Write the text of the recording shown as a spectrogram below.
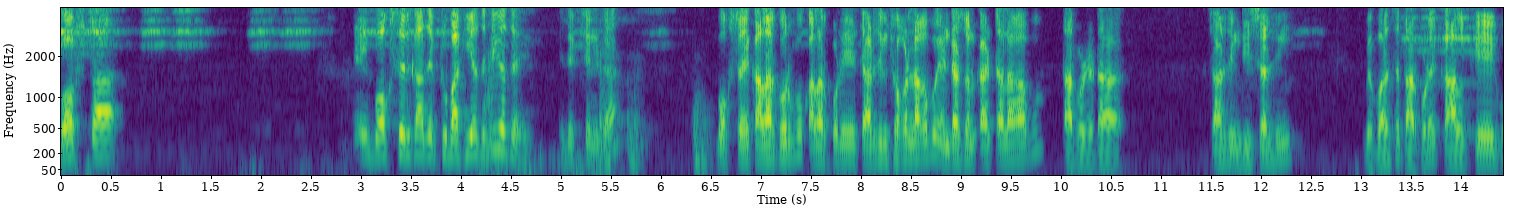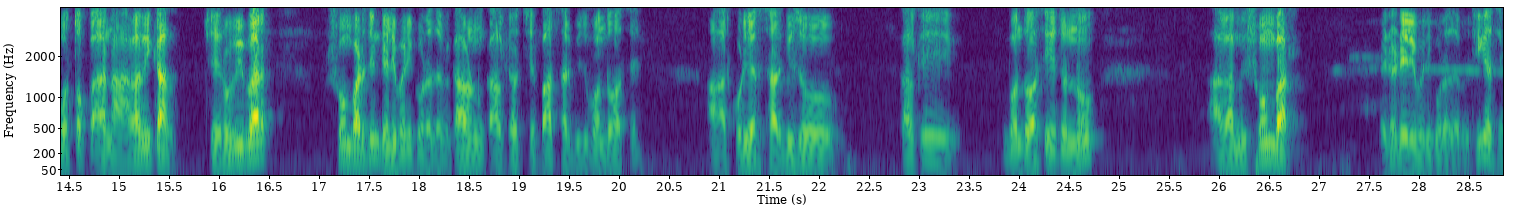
বক্সটা এই বক্সের কাজ একটু বাকি আছে, ঠিক আছে? দেখছেন এটা? বক্সটাকে কালার করব কালার করে চার্জিং সকেট লাগাবো অ্যান্ডারসন কার্ডটা লাগাবো, তারপরে এটা চার্জিং ডিসচার্জিং ব্যাপার আছে, তারপরে কালকে গত না, আগামীকাল, যে রবিবার, সোমবার দিন ডেলিভারি করা যাবে, কারণ কালকে হচ্ছে বাস সার্ভিসও বন্ধ আছে, আর কোরিয়ার সার্ভিসও কালকে বন্ধ আছে, এজন্য আগামী সোমবার এটা ডেলিভারি করা যাবে, ঠিক আছে?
